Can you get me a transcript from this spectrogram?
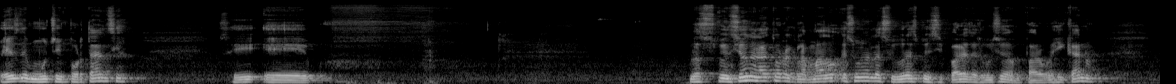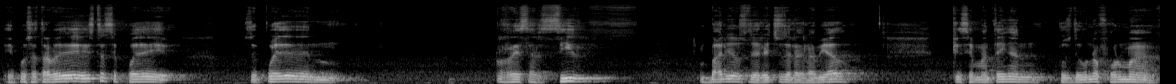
es de mucha importancia. ¿sí? La suspensión del acto reclamado es una de las figuras principales del juicio de amparo mexicano. Eh, pues a través de esta se puede se pueden resarcir varios derechos del agraviado que se mantengan pues de una forma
